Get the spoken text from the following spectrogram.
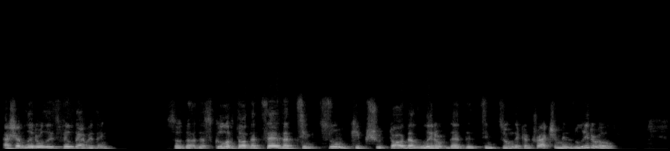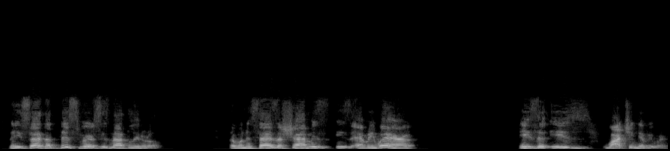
Hashem literally filled everything. So the, the school of thought that says that tzimtzum kipshuto, the literal, the, the tzimtzum, the contraction means literal, they said that this verse is not literal. That when it says Hashem is, is everywhere, is is watching everywhere.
